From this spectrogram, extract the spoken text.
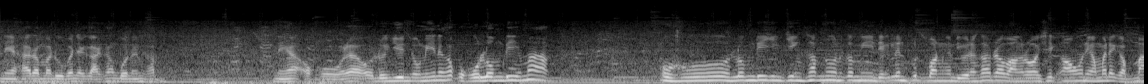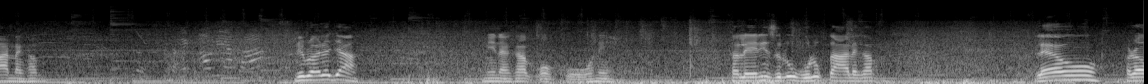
เนี่ยฮะเรามาดูบรรยากาศข้างบนนั้นครับนี่ฮะโอ้โหแล้วดูยืนตรงนี้นะครับโอ้โหลมดีมาก โอ้โหลมดีจริง ๆ ครับนู่นก็มีเด็กเล่นฟุตบอลกันอยู่นะครับ ระหว่างรอเช็คเอาท์เนี่ยยังไม่ได้กลับบ้านนะครับเรียบร้อยแล้วจ้านี่นะครับ โอ้โหนี่ ทะเลนี่สุดลูกหูลูกตาเลยครับ แล้วเรา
